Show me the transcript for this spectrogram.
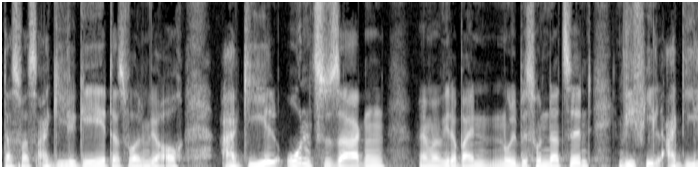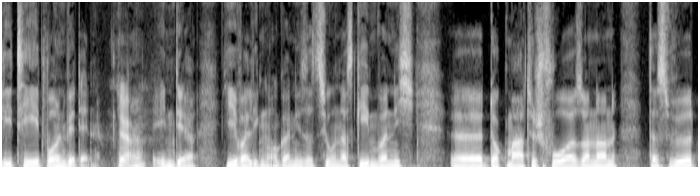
Das, was agil geht, das wollen wir auch agil, ohne zu sagen, wenn wir wieder bei 0 bis 100 sind, wie viel Agilität wollen wir denn ja. in der jeweiligen Organisation? Das geben wir nicht äh, dogmatisch vor, sondern das wird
